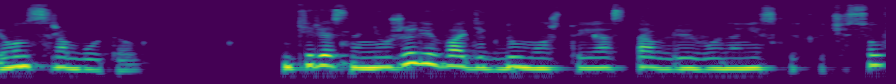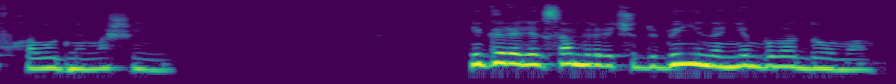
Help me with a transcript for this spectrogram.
и он сработал. Интересно, неужели Вадик думал, что я оставлю его на несколько часов в холодной машине? Игоря Александровича Дубинина не было дома.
